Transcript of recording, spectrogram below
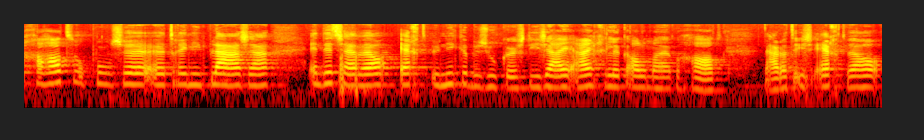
gehad op onze trainee plaza. En dit zijn wel echt unieke bezoekers die zij eigenlijk allemaal hebben gehad. Nou, dat is echt wel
